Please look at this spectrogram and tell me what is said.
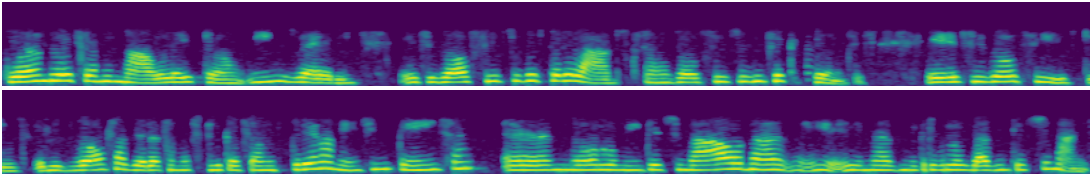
quando esse animal, o leitão, ingere esses oocistos esterulados, que são os oocistos infectantes, esses oocistos, eles vão fazer essa multiplicação extremamente intensa é, no lume intestinal na, e, e nas microvelocidades intestinais.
